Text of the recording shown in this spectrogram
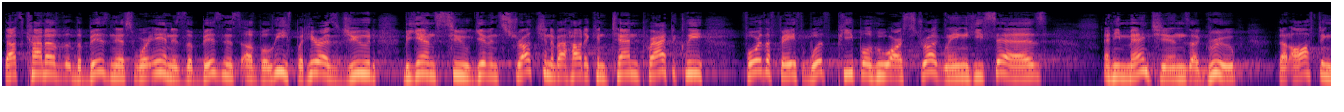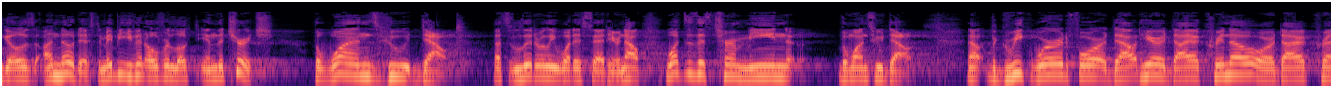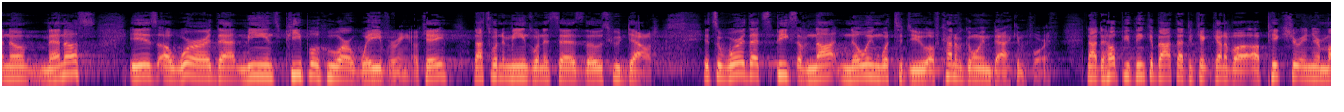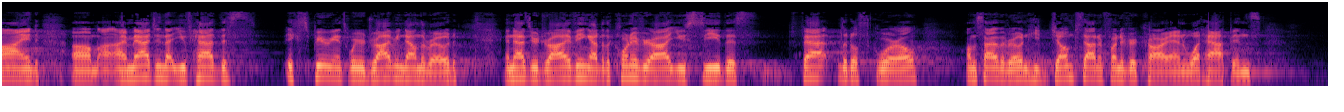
That's kind of the business we're in, is the business of belief. But here as Jude begins to give instruction about how to contend practically for the faith with people who are struggling, he says, and he mentions a group that often goes unnoticed and maybe even overlooked in the church. The ones who doubt. That's literally what is said here. Now, what does this term mean, the ones who doubt? Now, the Greek word for doubt here, diakrino or diakrinomenos, is a word that means people who are wavering, okay? That's what it means when it says those who doubt. It's a word that speaks of not knowing what to do, of kind of going back and forth. Now, to help you think about that, to get kind of a, a picture in your mind, um, I imagine that you've had this experience where you're driving down the road, and as you're driving, out of the corner of your eye, you see this fat little squirrel on the side of the road, and he jumps out in front of your car, and what happens?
